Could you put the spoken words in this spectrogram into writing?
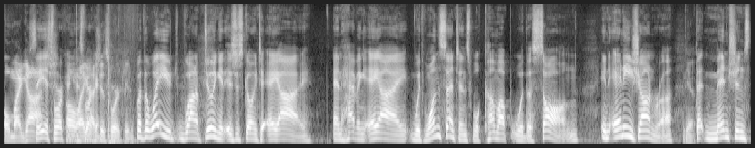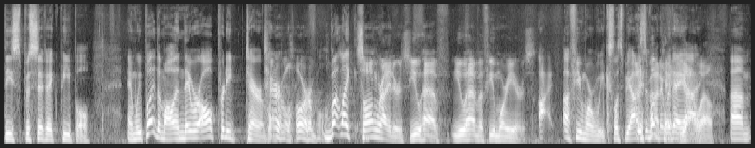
Oh my gosh. See, it's working. Oh it's my working. gosh, it's working. But the way you wound up doing it is just going to AI and having AI with one sentence will come up with a song in any genre yeah. that mentions these specific people. And we played them all, and they were all pretty terrible. Terrible, horrible. But like songwriters, you have you have a few more years. a few more weeks. Let's be honest about okay, it with AI. Yeah, well. Um,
